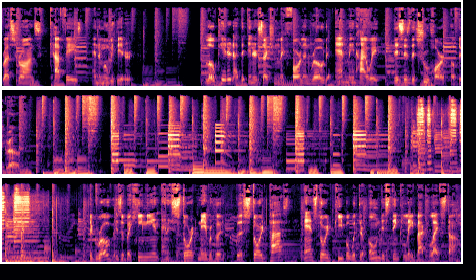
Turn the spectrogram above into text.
restaurants, cafes, and a movie theater. Located at the intersection of McFarlane Road and Main Highway, this is the true heart of the Grove. The Grove is a bohemian and historic neighborhood with a storied past and storied people with their own distinct laid back lifestyle.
